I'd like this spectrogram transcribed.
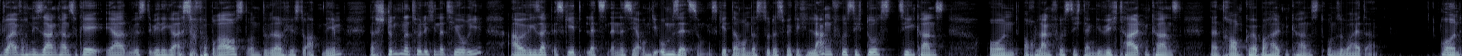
du einfach nicht sagen kannst, okay, ja, du isst weniger als du verbrauchst und dadurch wirst du abnehmen. Das stimmt natürlich in der Theorie, aber wie gesagt, es geht letzten Endes ja um die Umsetzung. Es geht darum, dass du das wirklich langfristig durchziehen kannst und auch langfristig dein Gewicht halten kannst, deinen Traumkörper halten kannst und so weiter. Und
